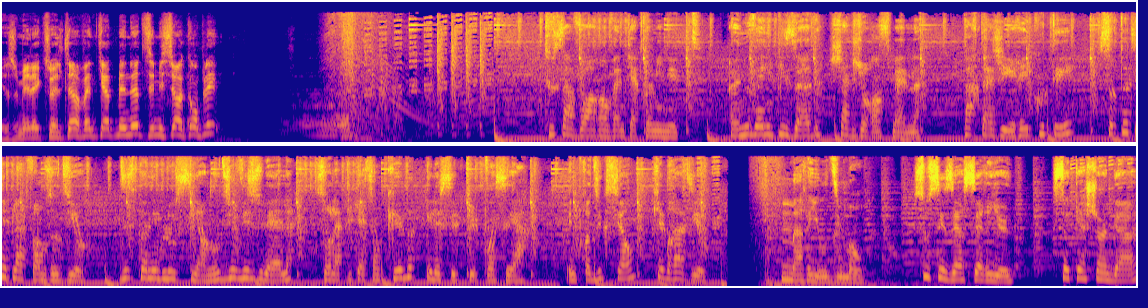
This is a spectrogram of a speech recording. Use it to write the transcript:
Résumé l'actualité en 24 minutes, c'est mission accomplie. Tout savoir en 24 minutes. Un nouvel épisode chaque jour en semaine. Partagez et réécoutez sur toutes les plateformes audio. Disponible aussi en audiovisuel sur l'application Cube et le site cube.ca. Une production Cube Radio. Mario Dumont. Sous ses airs sérieux, se cache un gars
